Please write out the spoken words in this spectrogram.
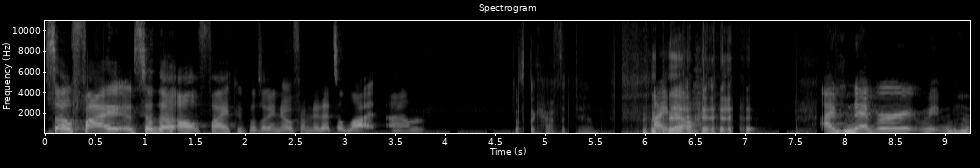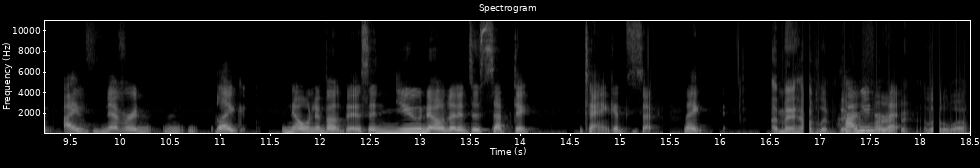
so five. So the all five people that I know from there. That's a lot. Um, That's like half the town. I know. I've never, I've never like known about this, and you know that it's a septic tank. It's a sep- like, I may have lived there How do you know for a little while.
